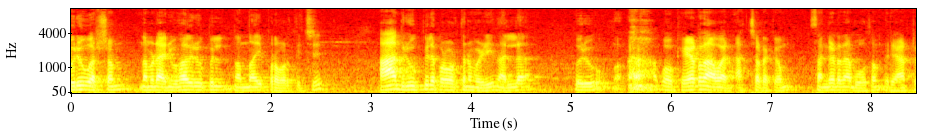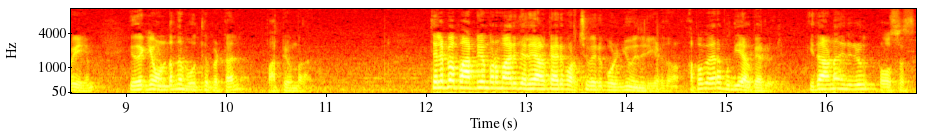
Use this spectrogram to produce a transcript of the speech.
ഒരു വർഷം നമ്മുടെ അനുഭവ ഗ്രൂപ്പിൽ നന്നായി പ്രവർത്തിച്ച് ആ ഗ്രൂപ്പിലെ പ്രവർത്തനം വഴി നല്ല ഒരു കേടനാവാൻ അച്ചടക്കം സംഘടനാബോധം രാഷ്ട്രീയം ഇതൊക്കെ ഉണ്ടെന്ന് ബോധ്യപ്പെട്ടാൽ പാർട്ടി മെമ്പറാകും ചിലപ്പോൾ പാർട്ടി മെമ്പർമാർ ചില ആൾക്കാർ കുറച്ച് പേര് കൊഴിഞ്ഞു വന്നിരിക്കണം അപ്പോൾ വേറെ പുതിയ ആൾക്കാർ വരും. ഇതാണ് ഇതിന്റെ ഒരു പ്രോസസ്സ്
